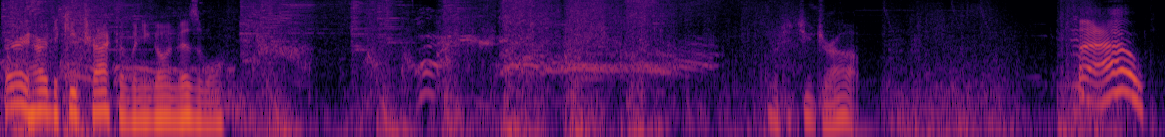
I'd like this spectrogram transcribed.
Very hard to keep track of when you go invisible. What did you drop? Ow!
